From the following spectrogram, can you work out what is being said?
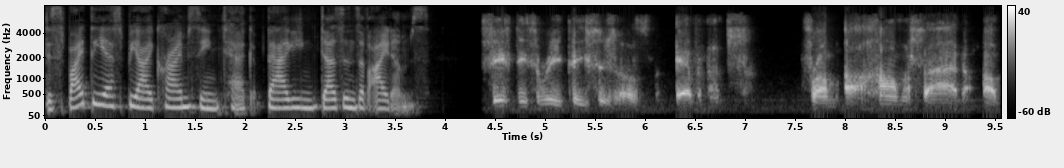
despite the SBI crime scene tech bagging dozens of items. 53 pieces of evidence from a homicide, an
